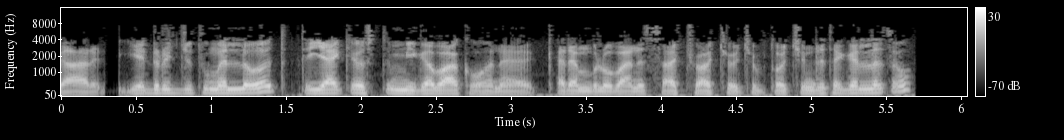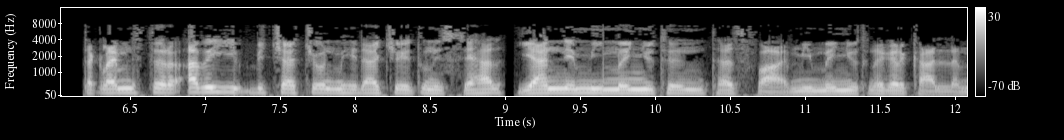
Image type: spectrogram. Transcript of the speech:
ጋር የድርጅቱ መለወጥ ጥያቄ ውስጥ የሚገባ ከሆነ ቀደም ብሎ ባነሳችኋቸው ጭብጦች እንደተገለጸው ጠቅላይ ሚኒስትር አብይ ብቻቸውን መሄዳቸው የቱንስ ያህል ያን የሚመኙትን ተስፋ የሚመኙት ነገር ካለም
